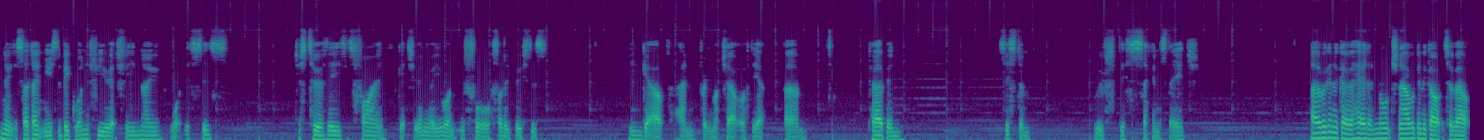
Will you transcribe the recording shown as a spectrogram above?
Notice I don't use the big one if you actually know what this is. Just two of these is fine, gets you anywhere you want with four solid boosters. You can get up and pretty much out of the um, Kerbin system with this second stage. Uh, we're going to go ahead and launch now. We're going to go up to about,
